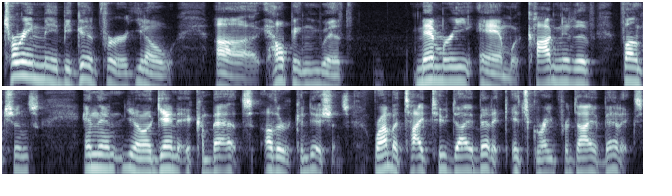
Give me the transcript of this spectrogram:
Taurine may be good for, you know, uh, helping with memory and with cognitive functions. And then, you know, again, it combats other conditions. Where I'm a type 2 diabetic, it's great for diabetics.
